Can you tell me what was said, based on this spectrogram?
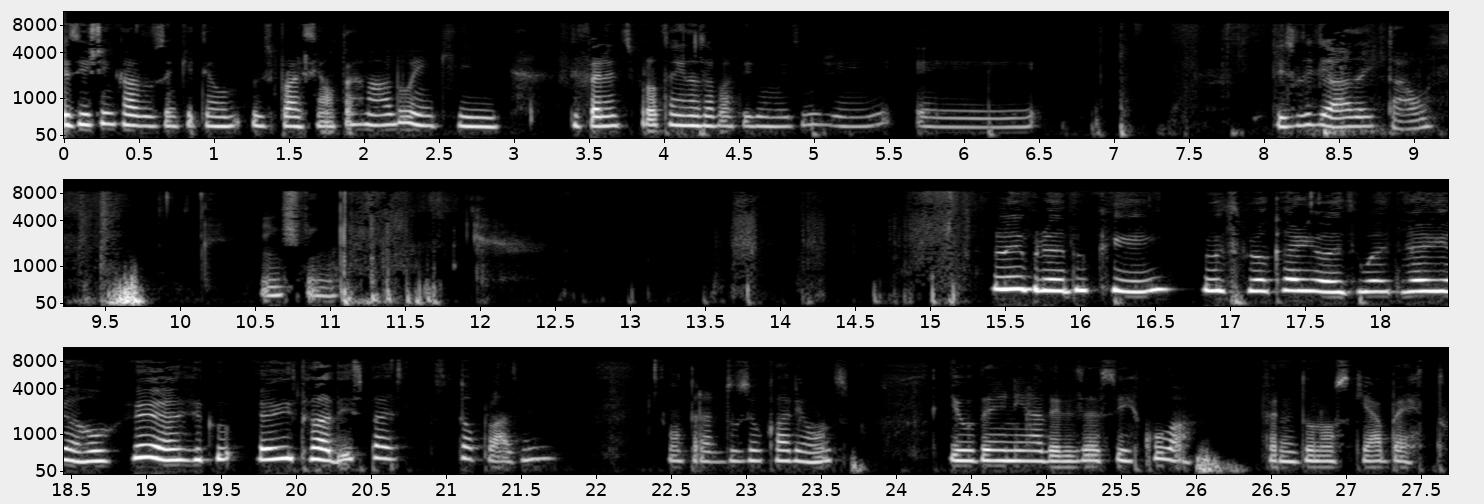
Existem casos em que tem o splicing alternado, em que diferentes proteínas a partir do mesmo gene é desligada e tal. Enfim. Lembrando que os procariotos material genético está disperso no citoplasma, ao contrário dos eucariontes, e o DNA deles é circular, diferente do nosso que é aberto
